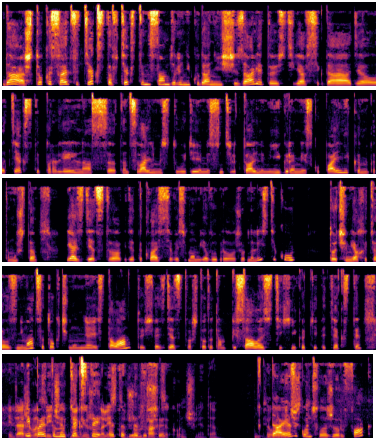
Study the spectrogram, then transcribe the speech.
Да, что касается текстов, тексты на самом деле никуда не исчезали, то есть я всегда делала тексты параллельно с танцевальными студиями, с интеллектуальными играми, с купальниками, потому что я с детства, где-то в классе восьмом я выбрала журналистику, то, чем я хотела заниматься, то, к чему у меня есть талант, то есть я с детства что-то там писала, стихи, какие-то тексты. И даже и в поэтому от тексты это для души. закончили, да? Да, я закончила журфак.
